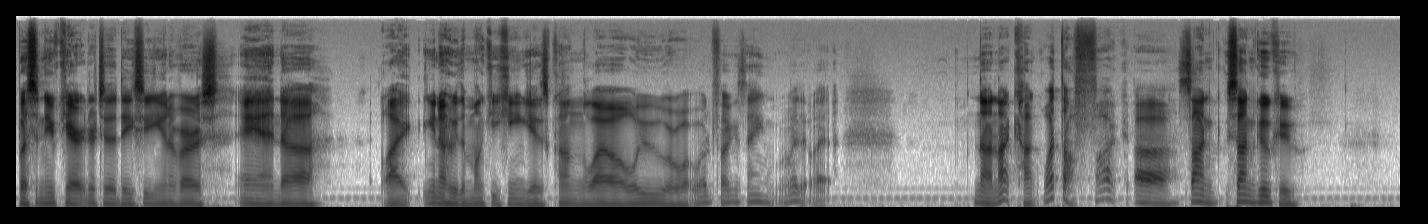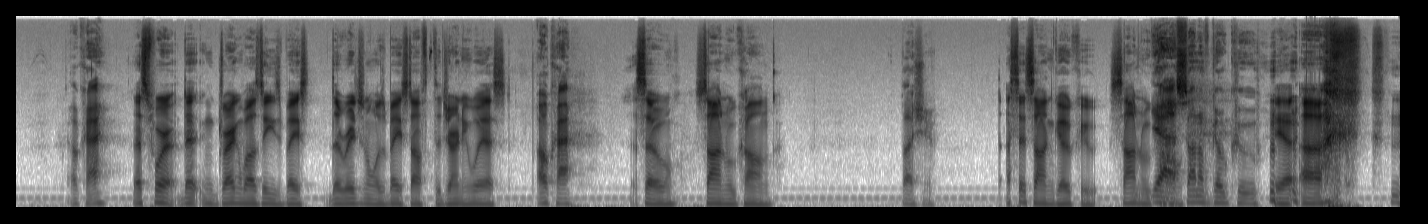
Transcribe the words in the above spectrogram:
but it's a new character to the DC universe, and uh, like you know who the Monkey King is, Kung Lao Wu or what? What the fuck is his name? What? what? No, not Kung. What the fuck? Uh, Son Son Goku. Okay. That's where that Dragon Ball Z is based. The original was based off the Journey West. Okay. So Son Wukong. Bless you. I said Son Goku. Son Wukong. Yeah, son of Goku. Yeah. Uh,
